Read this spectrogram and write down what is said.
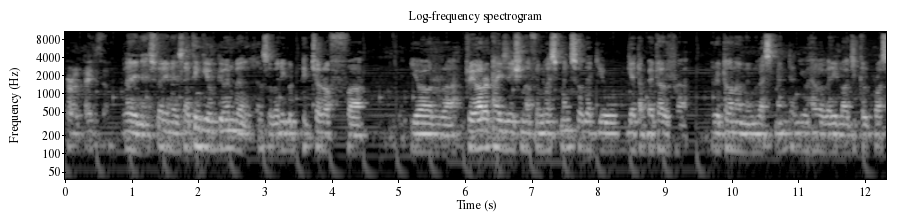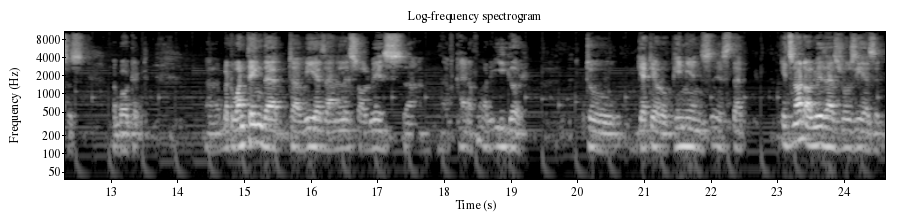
productize them. Very nice very nice. I think you've given us a very good picture of uh, your uh, prioritization of investment so that you get a better return on investment and you have a very logical process about it. Uh, but one thing that uh, we as analysts always uh, kind of are eager to get your opinions is that it's not always as rosy as it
